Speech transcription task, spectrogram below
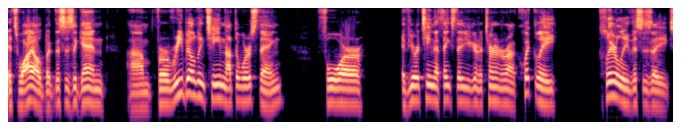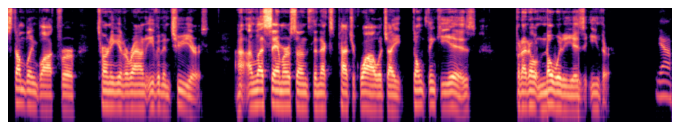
It's wild, but this is again, um, for a rebuilding team, not the worst thing. For if you're a team that thinks that you're gonna turn it around quickly, clearly this is a stumbling block for turning it around even in 2 years. Uh, unless Sam Ersson's the next Patrick Roy, which I don't think he is, but I don't know what he is either. Yeah.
